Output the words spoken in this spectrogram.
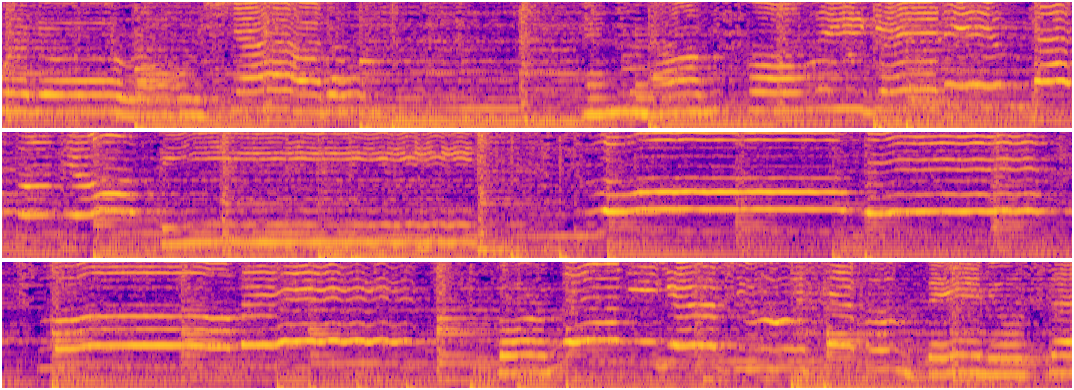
With your own shadow. And now you're slowly getting back on your feet. Slowly, slowly. For many years you haven't been yourself.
